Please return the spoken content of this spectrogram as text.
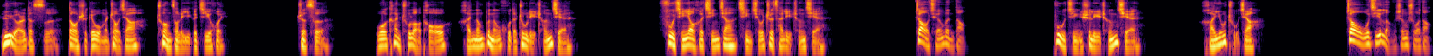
绿儿的死倒是给我们赵家创造了一个机会。这次，我看楚老头还能不能护得住李承前。”父亲要和秦家请求制裁李承前。赵全问道：“不仅是李承前，还有楚家。”赵无极冷声说道：“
